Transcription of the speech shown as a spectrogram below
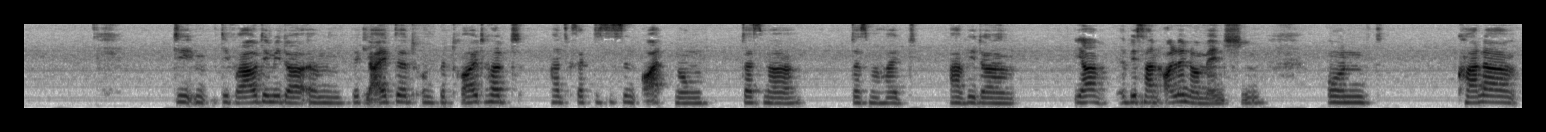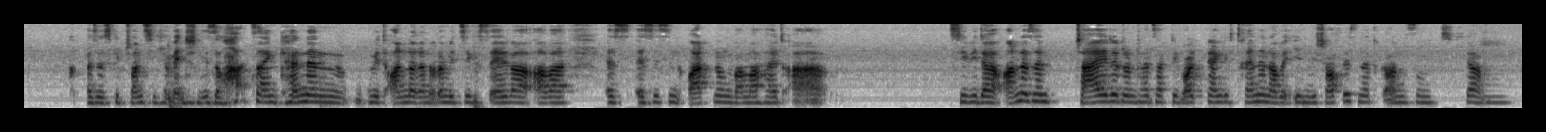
die, die Frau, die mich da ähm, begleitet und betreut hat, hat gesagt, das ist in Ordnung, dass man, dass man halt auch wieder, ja, wir sind alle nur Menschen und keiner, also es gibt schon sicher Menschen, die so hart sein können mit anderen oder mit sich selber, aber es, es ist in Ordnung, wenn man halt auch sie wieder anders entscheidet und halt sagt, die wollten eigentlich trennen, aber irgendwie schaffe ich es nicht ganz und ja. Mhm.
